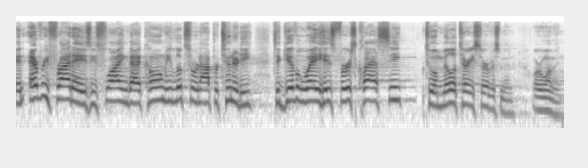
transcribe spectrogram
and every Friday, as he's flying back home, he looks for an opportunity to give away his first class seat to a military serviceman or woman.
